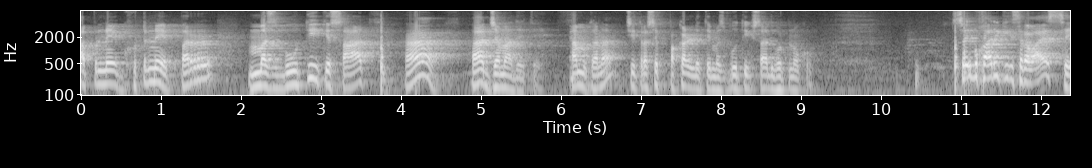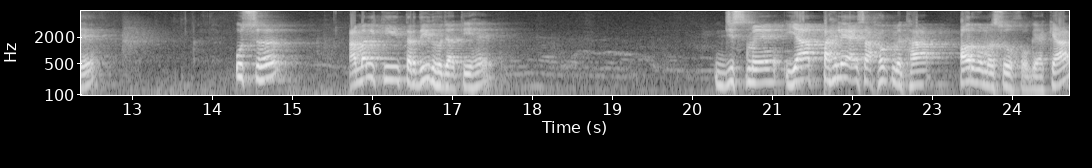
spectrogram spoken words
اپنے گھٹنے پر مضبوطی کے ساتھ ہاں ہاں جمع دیتے۔ ہم کا نا اچھی طرح سے پکڑ لیتے مضبوطی کے ساتھ گھٹنوں کو۔ صحیح بخاری کی اس روایت سے اس عمل کی تردید ہو جاتی ہے جس میں یا پہلے ایسا حکم تھا اور وہ منسوخ ہو گیا۔ کیا؟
